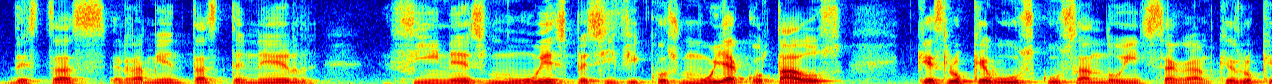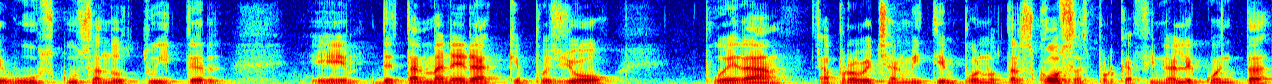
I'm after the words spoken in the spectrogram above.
de estas herramientas, tener fines muy específicos, muy acotados, qué es lo que busco usando Instagram, qué es lo que busco usando Twitter, eh, de tal manera que pues yo pueda aprovechar mi tiempo en otras cosas, porque a final de cuentas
